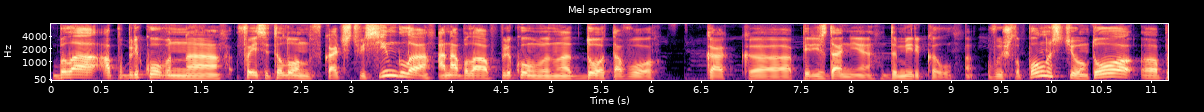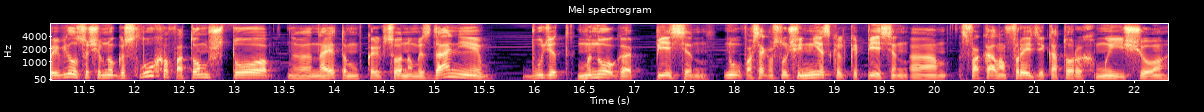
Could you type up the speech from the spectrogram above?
была опубликована Face It Alone в качестве сингла, она была опубликована до того, как э, переиздание The Miracle вышло полностью, то э, появилось очень много слухов о том, что э, на этом коллекционном издании будет много песен, ну, во всяком случае, несколько песен э, с вокалом Фредди, которых мы еще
